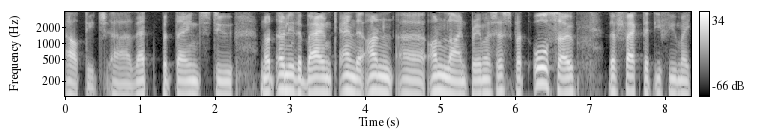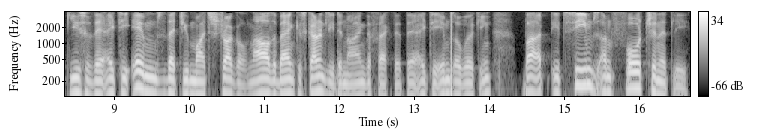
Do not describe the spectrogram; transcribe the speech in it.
outage. Uh, that pertains to not only the bank and the on, uh, online premises, but also the fact that if you make use of their ATMs, that you might struggle. Now, the bank is currently denying the fact that their ATMs are working, but it seems, unfortunately,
